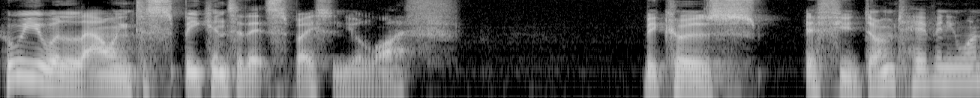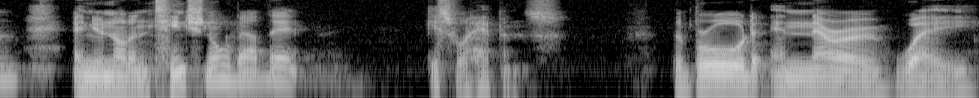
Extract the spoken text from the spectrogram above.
Who are you allowing to speak into that space in your life? Because if you don't have anyone and you're not intentional about that, guess what happens? The broad and narrow way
